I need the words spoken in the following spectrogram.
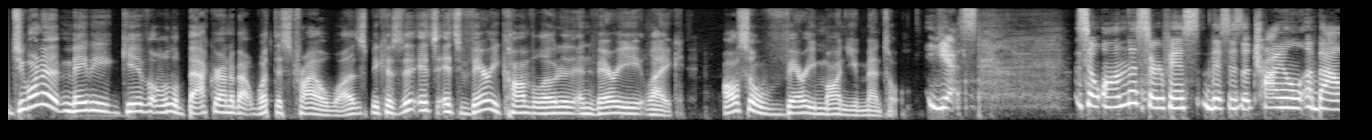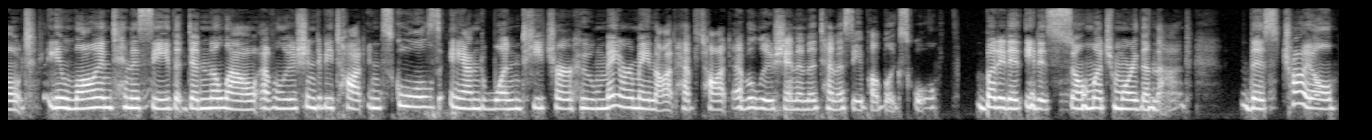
do you want to maybe give a little background about what this trial was because it's it's very convoluted and very like also very monumental. Yes. So, on the surface, this is a trial about a law in Tennessee that didn't allow evolution to be taught in schools, and one teacher who may or may not have taught evolution in a Tennessee public school. But it, it is so much more than that. This trial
